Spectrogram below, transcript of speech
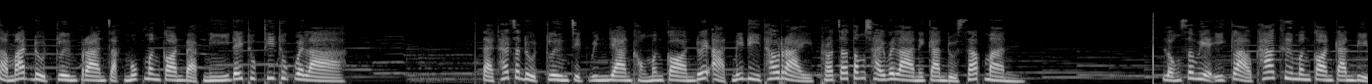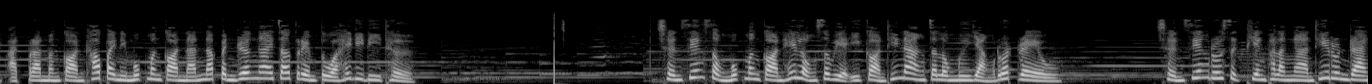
สามารถดูดกลืนปราณจากมุกมังกรแบบนี้ได้ทุกที่ทุกเวลา แต่ถ้าจะดูดกลืนจิตวิญญาณของมังกรด้วยอาจไม่ดีเท่าไหร่ เพราะเจ้าต้องใช้เวลาในการดูดซับมัน หลงเสวียอีกล่าวข้าคือมังกรการบีบอัดปราณมังกรเข้าไปในมุกมังกรนั้นนับเป็นเรื่องง่ายเจ้าเตรียมตัวให้ดีๆเถอะเฉินเซี่ยงส่งมุกมังกรให้หลงเสวียอีก่อนที่นางจะลงมืออย่างรวดเร็ว เฉินเซี่ยงรู้สึกเพียงพลังงานที่รุนแรง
